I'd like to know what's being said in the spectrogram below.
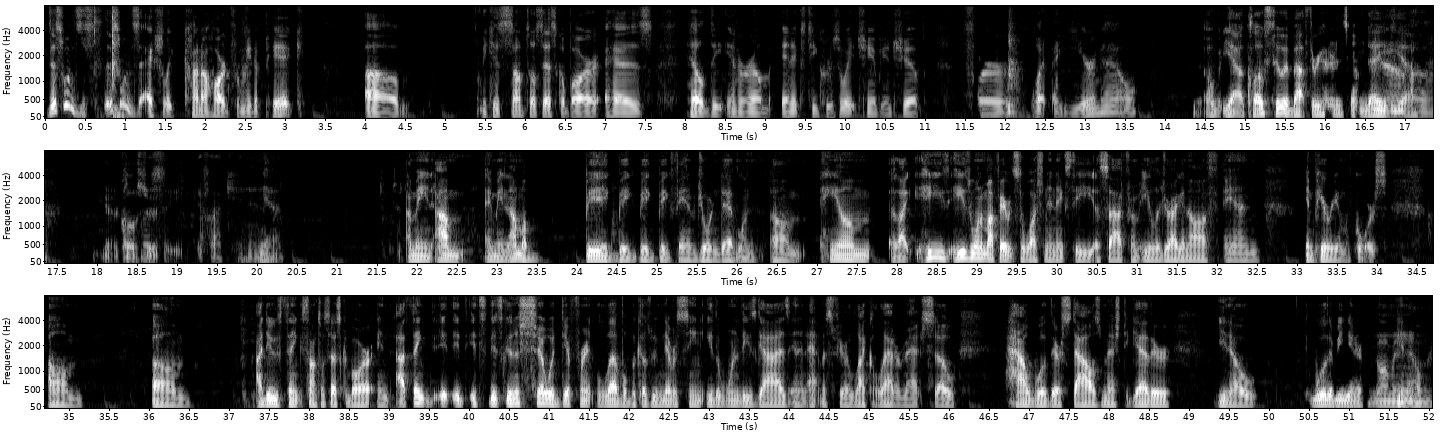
this one's this one's actually kind of hard for me to pick, um, because Santos Escobar has held the interim NXT Cruiserweight Championship for what a year now. Oh, yeah, close to it, about 300 and something days. Yeah. Yeah. Uh, Yeah, close to it. let's see if I can. Yeah. I mean, I'm, I mean, I'm a big, big, big, big fan of Jordan Devlin. Um, him, like, he's, he's one of my favorites to watch in NXT aside from Ilja Dragunov and Imperium, of course. Um, um, I do think Santos Escobar, and I think it, it, it's it's going to show a different level because we've never seen either one of these guys in an atmosphere like a ladder match. So, how will their styles mesh together? You know, will there be inter- I mean, you know.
